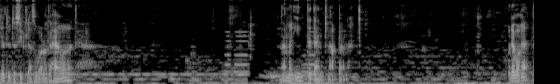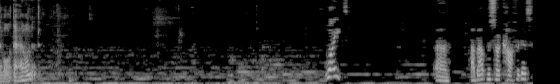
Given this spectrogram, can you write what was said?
Helt ute och cykla så var det åt det här hållet. Nej, men inte den knappen. Och det var rätt, det var åt det här hållet. Wait! Uh, about the sarcophagus?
